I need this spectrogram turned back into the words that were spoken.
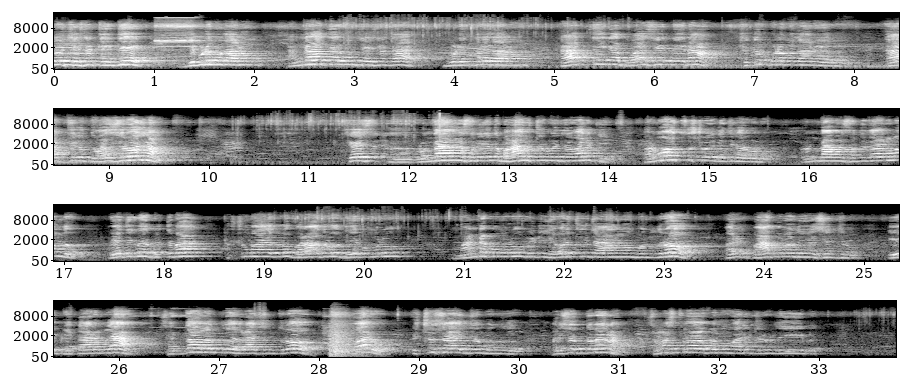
చేసినట్లయితే దిగుడుముగాను అంగాదేవం చేసినట ఇప్పుడు ఇంద్రగాను కార్తీక ద్వాసి చతుర్గుణము గాను ఎదురు కార్తీక ద్వాదశి రోజున చేసి బృందావన సన్నిహిత మహావిష్ణువు పూజించిన వారికి పరమోత్కృష్టమైన గతి కలుగును. బృందావన సన్నిధానం ముందు వేదిక మీద ప్రతిభ కృష్ణమాయకులు బరాదులు దీపములు మండపములు వీటిని ఎవరు చూసి ఆనందం పొందుతురో మరి పాపంలో నివసించును. ఈ ప్రకారంగా శ్రద్ధాభక్తులు ఎవరు వారు విష్ణు సాహిత్యం పొందుదు పరిశుద్ధమైన సమస్తపాపము వారించినటువంటి ఈ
